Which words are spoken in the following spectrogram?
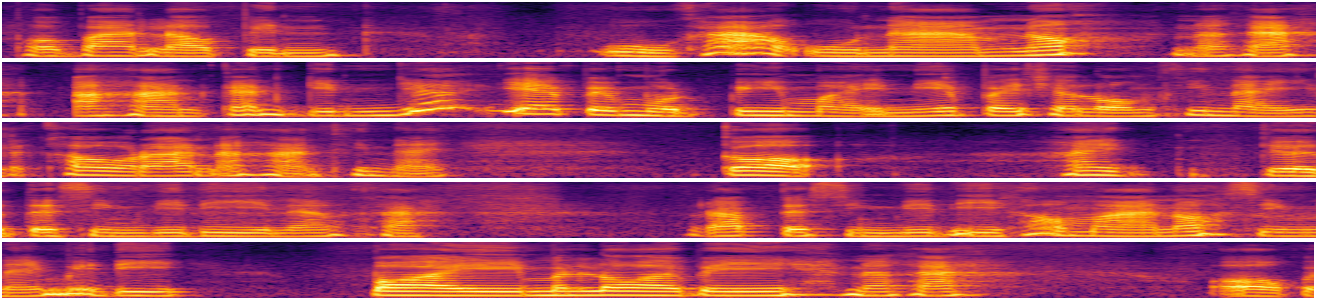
เพราะบ้านเราเป็นอู่ข้าวอู่น้ำเนาะนะคะ อาหารการกินเยอะแยะไปหมดปีใหม่นี้ไปฉลองที่ไหนเข้าร้านอาหารที่ไหน ก็ให้เจอแต่สิ่งดีๆนะคะ รับแต่สิ่งดีๆเข้ามาเนาะสิ่งไหนไม่ดี ปล่อยมันลอยไปนะคะ ออกไป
